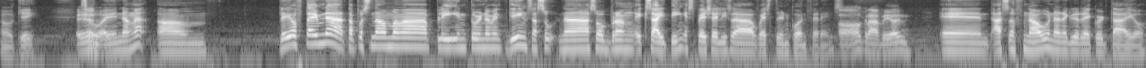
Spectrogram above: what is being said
Okay. Ayun. So, ayun na nga. Um, playoff time na. Tapos na ang mga play-in tournament games na, so, na sobrang exciting, especially sa Western Conference. Oo, grabe yun. And as of now, na nagre-record tayo,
